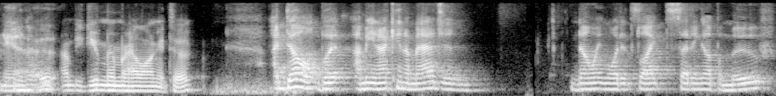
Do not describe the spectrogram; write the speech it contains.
Yeah. You know? I mean, do you remember how long it took? I don't, but I mean, I can imagine knowing what it's like setting up a move,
